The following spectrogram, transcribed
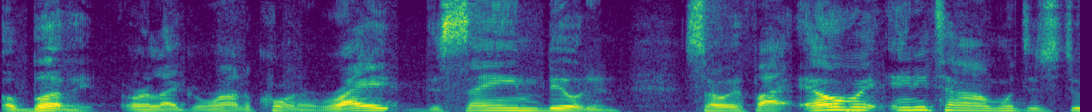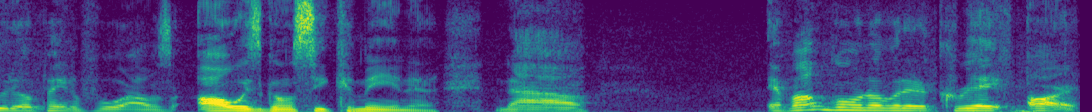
above it, or like around the corner, right the same building. So if I ever, anytime went to the studio Paid in Full, I was always gonna see Kamina. Now, if I'm going over there to create art,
